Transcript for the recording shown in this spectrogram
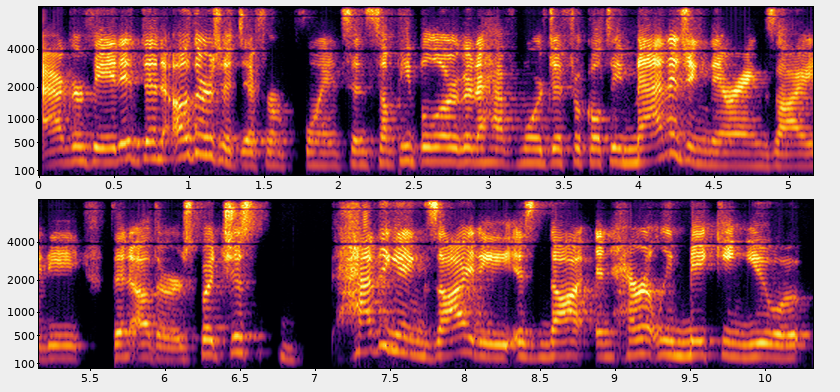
aggravated than others at different points. And some people are going to have more difficulty managing their anxiety than others. But just having anxiety is not inherently making you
